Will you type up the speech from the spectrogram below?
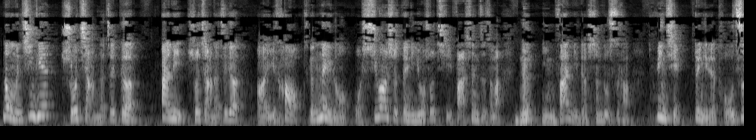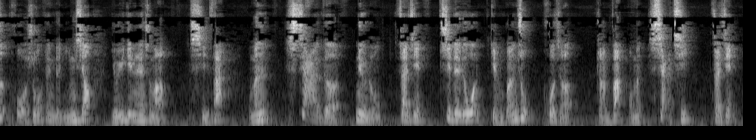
那我们今天所讲的这个。案例所讲的这个啊一套这个内容，我希望是对你有所启发，甚至什么能引发你的深度思考，并且对你的投资或者说对你的营销有一点点什么启发。我们下个内容再见，记得给我点关注或者转发，我们下期再见。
